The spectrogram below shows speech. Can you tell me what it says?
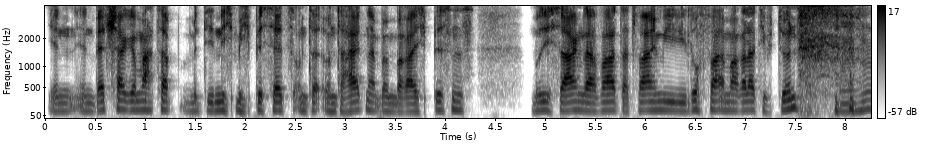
ihren, ihren Bachelor gemacht haben, mit denen ich mich bis jetzt unter, unterhalten habe im Bereich Business, muss ich sagen, da war, das war irgendwie, die Luft war immer relativ dünn. Mhm.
